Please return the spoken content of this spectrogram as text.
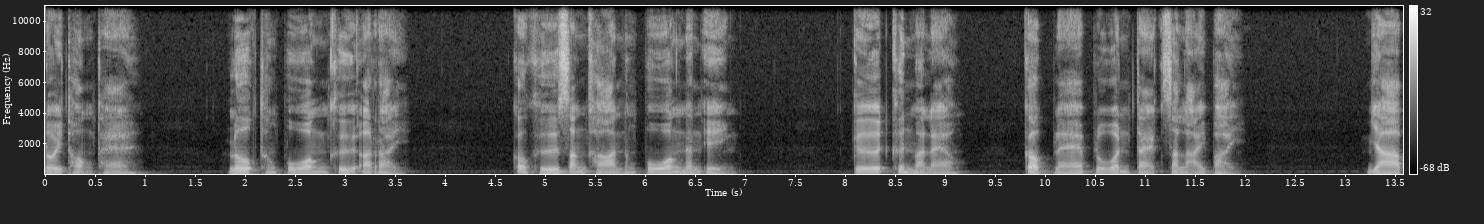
โดยถ่องแท้ โลกทั้งปวงคืออะไร ก็คือสังขารทั้งปวงนั่นเอง เกิดขึ้นมาแล้ว ก็แปรปรวนแตกสลายไป หยาบ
